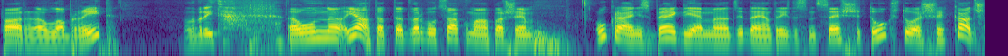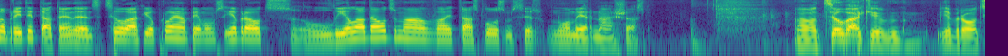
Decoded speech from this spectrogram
par uh, labrīt. Labrīt. Uh, un, jā, tad, tad varbūt sākumā par šiem Ukraiņas bēgļiem dzirdējām 36 tūkstoši. Kāda šobrīd ir tā tendence? Cilvēki joprojām pie mums iebrauc lielā daudzumā, vai tās plūsmas ir nomierinājušās? Cilvēki iebrauc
